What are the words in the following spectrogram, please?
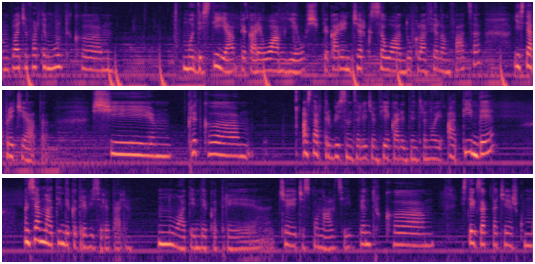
îmi place foarte mult că modestia pe care o am eu și pe care încerc să o aduc la fel în față este apreciată. Și mm, cred că asta ar trebui să înțelegem fiecare dintre noi. Atinde înseamnă atinde către visele tale, nu atinde către ceea ce spun alții, pentru că este exact aceeași cum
